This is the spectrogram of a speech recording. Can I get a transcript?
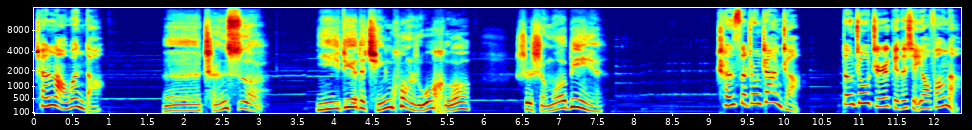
陈老问道：“呃，陈四，你爹的情况如何？是什么病？”陈四正站着，等周芷给他写药方呢。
